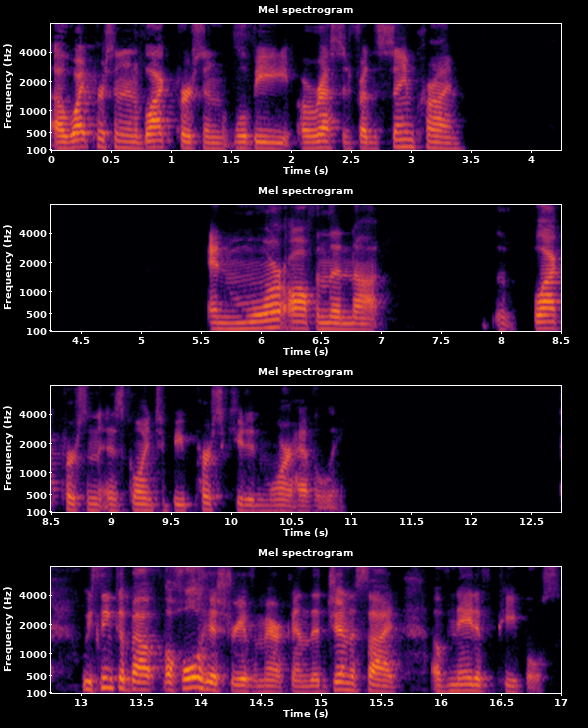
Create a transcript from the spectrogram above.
a white person and a black person will be arrested for the same crime. And more often than not, the black person is going to be persecuted more heavily we think about the whole history of America and the genocide of Native peoples.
